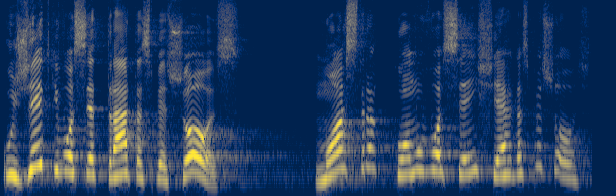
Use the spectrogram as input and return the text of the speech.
O jeito que você trata as pessoas mostra como você enxerga as pessoas.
